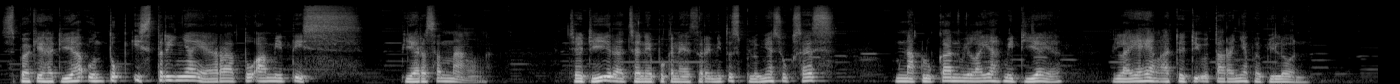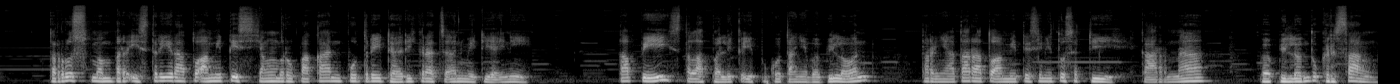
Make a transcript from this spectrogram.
Sebagai hadiah untuk istrinya ya Ratu Amitis biar senang. Jadi Raja Nebuchadnezzar ini tuh sebelumnya sukses menaklukkan wilayah Media ya, wilayah yang ada di utaranya Babylon. Terus memperistri Ratu Amitis yang merupakan putri dari kerajaan Media ini. Tapi setelah balik ke ibu kotanya Babylon, ternyata Ratu Amitis ini tuh sedih karena Babylon tuh gersang,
